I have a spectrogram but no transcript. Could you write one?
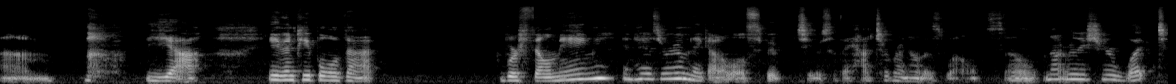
um, yeah, even people that were filming in his room, they got a little spooked too. So they had to run out as well. So, not really sure what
